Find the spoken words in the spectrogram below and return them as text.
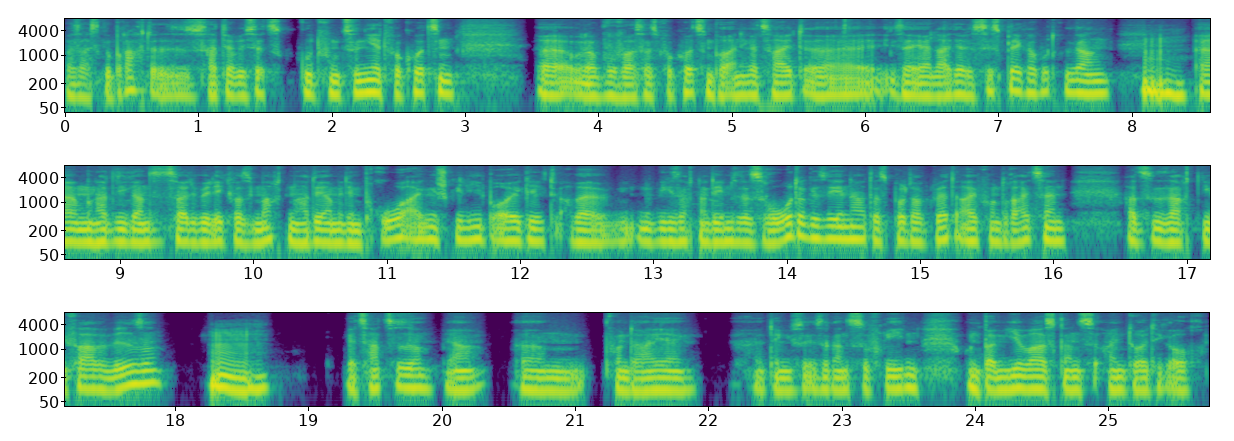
was heißt gebracht? Also es hat ja bis jetzt gut funktioniert. Vor kurzem, äh, oder wo war es jetzt vor kurzem, vor einiger Zeit, äh, ist er ja leider das Display kaputt gegangen mhm. ähm, und hat die ganze Zeit überlegt, was er macht und hatte ja mit dem Pro eigentlich geliebäugelt, aber wie, gesagt, nachdem sie das Rote gesehen hat, das Product Red iPhone 13, hat sie gesagt, die Farbe will sie. Mhm. Jetzt hat sie sie, ja. Ähm, von daher äh, denke ich, ist er ganz zufrieden. Und bei mir war es ganz eindeutig auch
